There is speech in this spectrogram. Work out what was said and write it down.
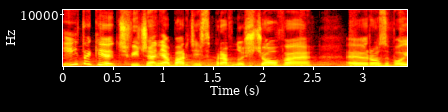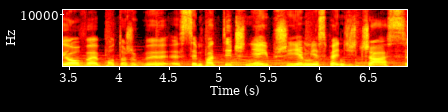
i takie ćwiczenia bardziej sprawnościowe, rozwojowe, po to, żeby sympatycznie i przyjemnie spędzić czas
